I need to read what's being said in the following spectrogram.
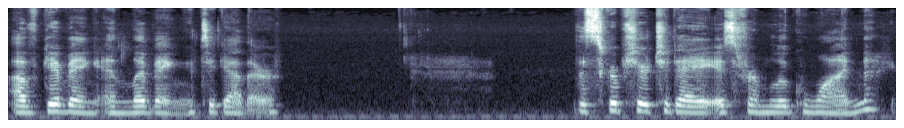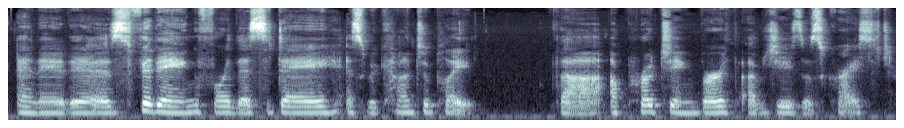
of giving and living together? The scripture today is from Luke 1, and it is fitting for this day as we contemplate the approaching birth of Jesus Christ.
